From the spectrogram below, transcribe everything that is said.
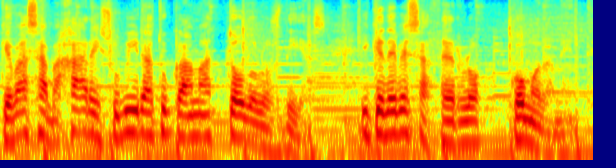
que vas a bajar y subir a tu cama todos los días y que debes hacerlo cómodamente.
